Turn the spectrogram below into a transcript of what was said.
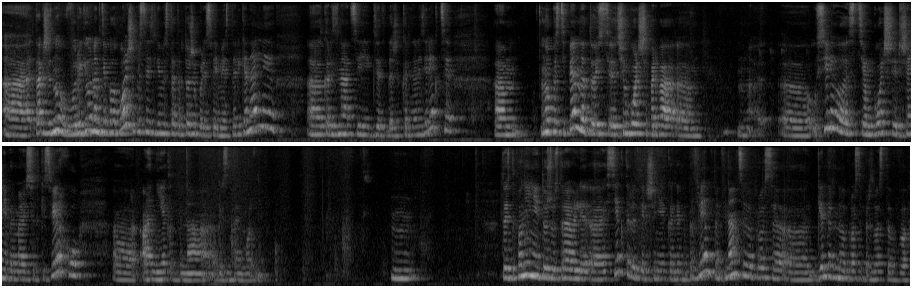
Э, также ну, в регионах, где было больше представителей места, тоже были свои местные региональные э, координации, где-то даже координальные дирекции. Э, но постепенно, то есть чем больше борьба э, Э, усиливалось, тем больше решения принимались все-таки сверху, э, а не как бы на горизонтальном уровне. То есть дополнение тоже устраивали э, секторы для решения конкретных проблем, там финансовые вопросы, э, гендерные вопросы производства в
